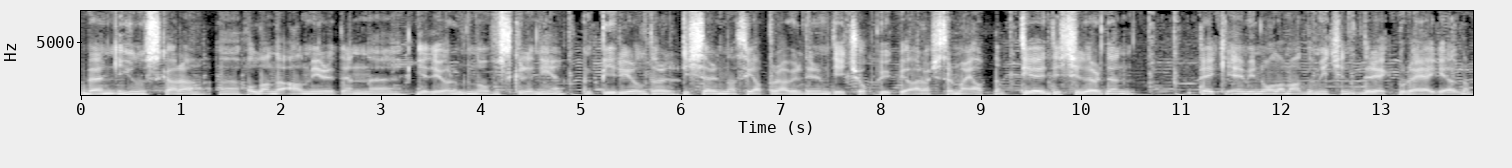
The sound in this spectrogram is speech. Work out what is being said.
Ben Yunus Kara, e, Hollanda Almere'den e, geliyorum, Novus Kliniğe. Bir yıldır dişleri nasıl yaptırabilirim diye çok büyük bir araştırma yaptım. Diğer dişçilerden pek emin olamadığım için direkt buraya geldim.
